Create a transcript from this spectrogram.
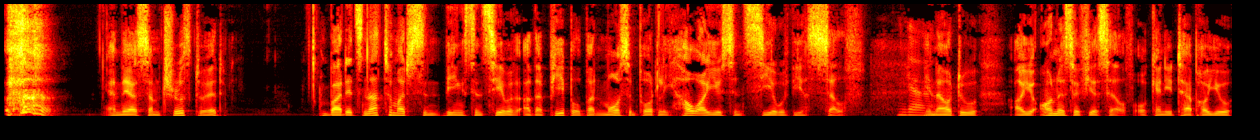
and there's some truth to it but it's not too much sin- being sincere with other people, but most importantly, how are you sincere with yourself? Yeah. You know, to are you honest with yourself, or can you tap how you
